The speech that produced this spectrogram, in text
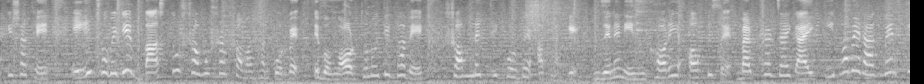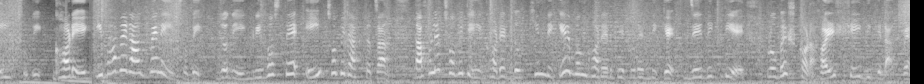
একই সাথে এই ছবিটি বাস্তু সমস্যার সমাধান করবে এবং অর্থনৈতিকভাবে সমৃদ্ধি করবে আপনাকে। জেনে নিন ঘরে অফিসে ব্যবসার জায়গায় কীভাবে রাখবেন এই ছবি, ঘরে কীভাবে রাখবেন এই ছবি? যদি গৃহস্থে এই ছবি রাখতে চান, তাহলে ছবিটি ঘরের দক্ষিণ দিকে এবং ঘরের ভেতরের দিকে, যে দিক দিয়ে প্রবেশ করা হয় সেই দিকে রাখবেন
